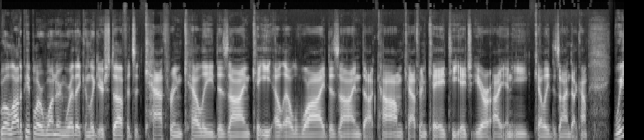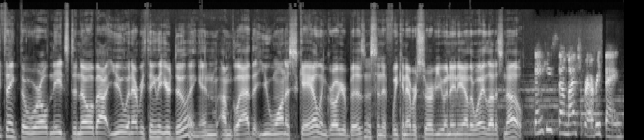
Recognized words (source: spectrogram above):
Well, a lot of people are wondering where they can look at your stuff. It's at Catherine Kelly Design, K E L L Y design.com. Catherine, K A T H E R I N E, Kelly Design.com. We think the world needs to know about you and everything that you're doing. And I'm glad that you want to scale and grow your business. And if we can ever serve you in any other way, let us know. Thank you so much for everything.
